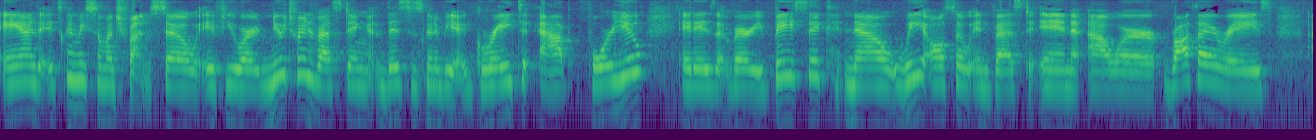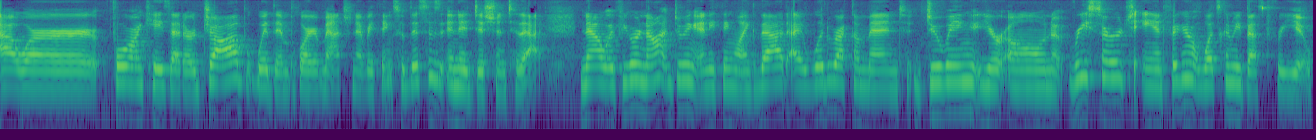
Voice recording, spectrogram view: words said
and it's going to be so much fun. So if you are new to investing, this is going to be a great app for you. It is very basic. Now we also invest in our Roth IRAs our 401ks at our job with employer match and everything. So this is in addition to that. Now, if you're not doing anything like that, I would recommend doing your own research and figuring out what's going to be best for you.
